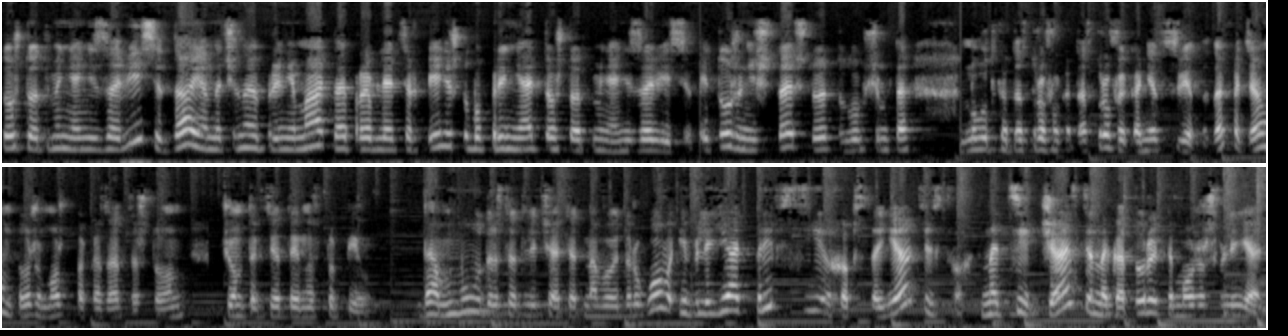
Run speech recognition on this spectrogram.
то, что от меня не зависит, да, я начинаю принимать, да, проявлять терпение, чтобы принять то, что от меня не зависит. И тоже не считать, что это, в общем-то, ну вот катастрофа, катастрофа и конец света, да, хотя он тоже может показаться, что он в чем-то где-то и наступил. Да, мудрость отличать одного и другого и влиять при всех обстоятельствах на те части, на которые ты можешь влиять.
